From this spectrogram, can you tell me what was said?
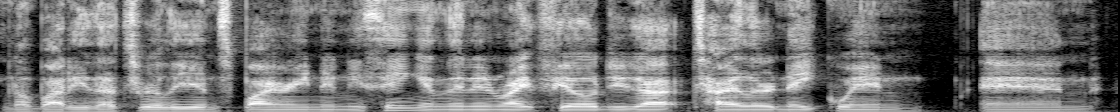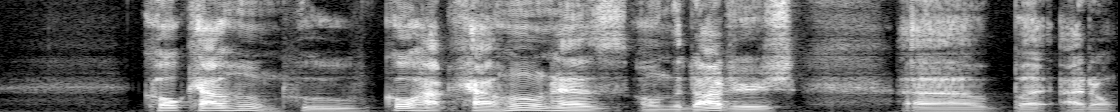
Nobody that's really inspiring anything. And then in right field, you got Tyler Naquin and Cole Calhoun, who Cole Calhoun has owned the Dodgers, uh, but I don't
